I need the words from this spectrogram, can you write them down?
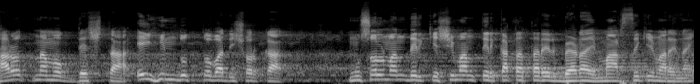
ভারত নামক দেশটা, এই হিন্দুত্ববাদী সরকার মুসলমানদেরকে সীমান্তের কাটাতারের বেড়ায় মারছে কি মারে নাই?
